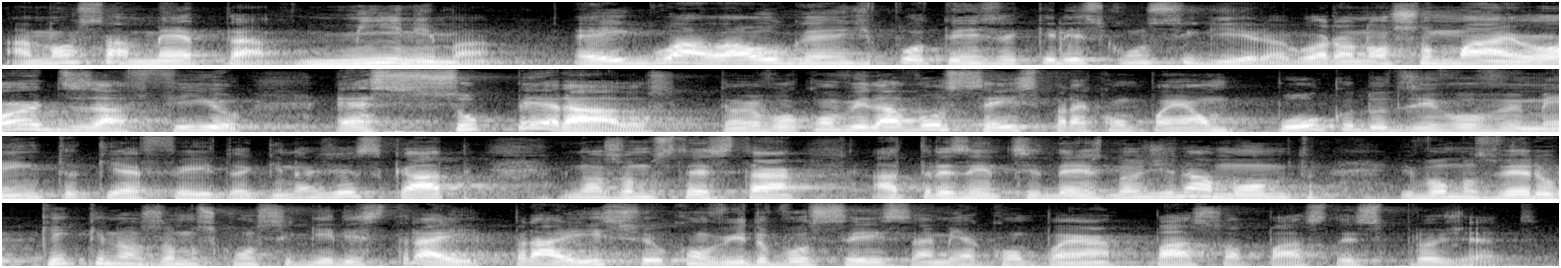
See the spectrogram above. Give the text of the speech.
A nossa meta mínima é igualar o ganho de potência que eles conseguiram. Agora, o nosso maior desafio é superá-los. Então, eu vou convidar vocês para acompanhar um pouco do desenvolvimento que é feito aqui na GESCAP e nós vamos testar a 310 no dinamômetro e vamos ver o que, que nós vamos conseguir extrair. Para isso, eu convido vocês a me acompanhar passo a passo desse projeto.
